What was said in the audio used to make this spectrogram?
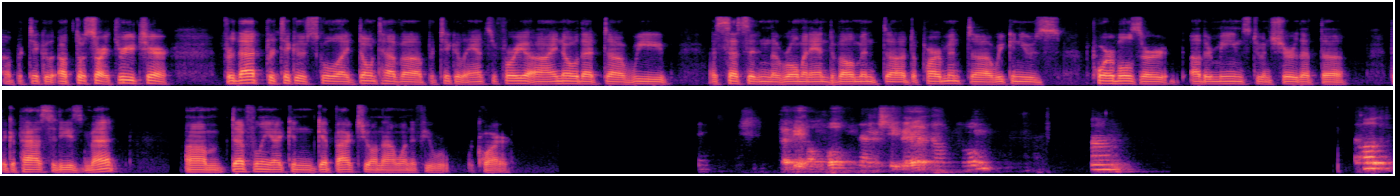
a particular, oh, th- sorry, through your chair. For that particular school, I don't have a particular answer for you. Uh, I know that, uh, we assess it in the enrollment and development, uh, department. Uh, we can use portables or other means to ensure that the, the capacity is met. Um, definitely, I can get back to you on that one if you require. That'd be helpful. That's Trustee very Bailey? helpful. Um. Oh,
